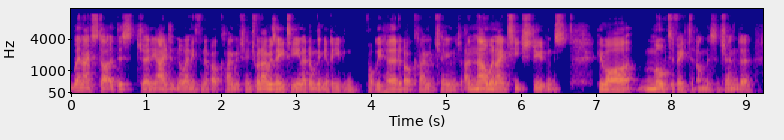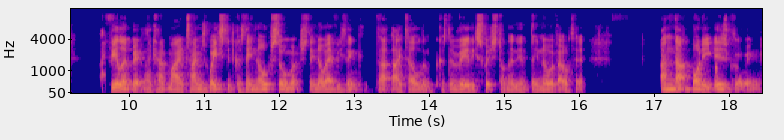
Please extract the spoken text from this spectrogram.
when I started this journey, I didn't know anything about climate change. When I was 18, I don't think I'd even probably heard about climate change. And now, when I teach students who are motivated on this agenda, I feel a bit like my time's wasted because they know so much. They know everything that I tell them because they're really switched on and they know about it. And that body is growing.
